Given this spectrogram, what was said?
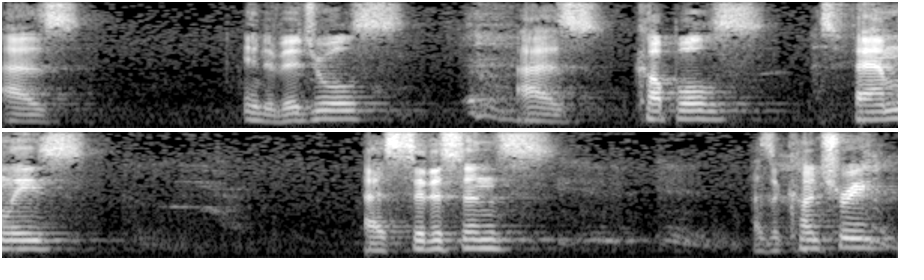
as individuals, as couples, as families, as citizens, as a country.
